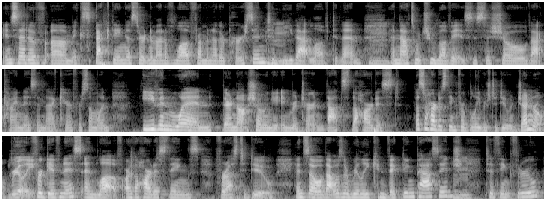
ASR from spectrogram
instead of um, expecting a certain amount of love from another person to be that love to them and that's what true love is is to show that kindness and that care for someone even when they're not showing it in return that's the hardest That's the hardest thing for believers to do in general. Really? Forgiveness and love are the hardest things for us to do. And so that was a really convicting passage to think through,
